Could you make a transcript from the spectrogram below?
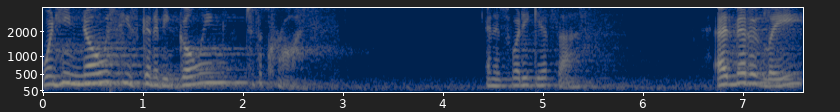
when he knows he's going to be going to the cross. And it's what he gives us. Admittedly,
